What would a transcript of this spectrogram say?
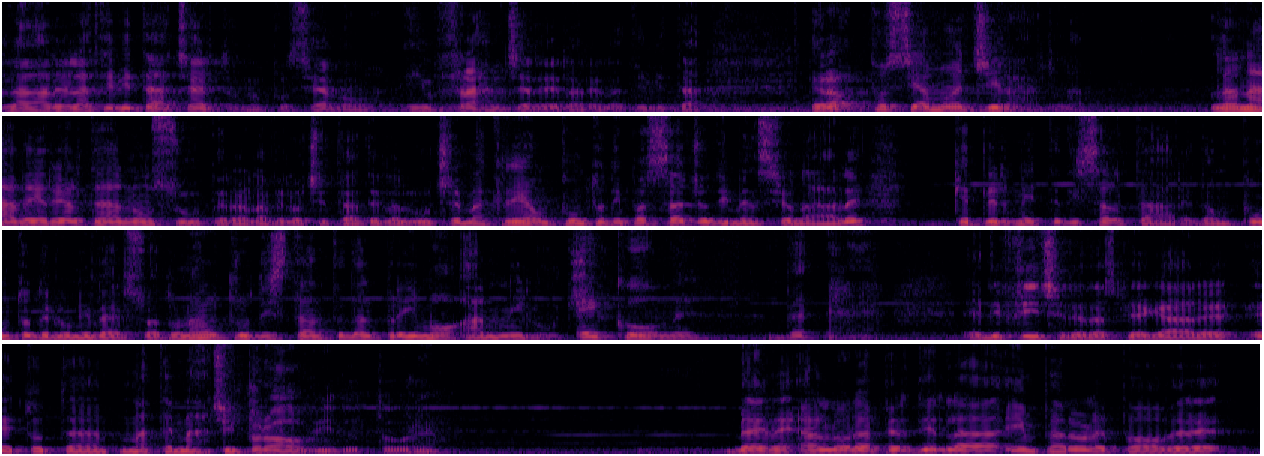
La relatività, certo, non possiamo infrangere la relatività, però possiamo aggirarla. La nave in realtà non supera la velocità della luce, ma crea un punto di passaggio dimensionale che permette di saltare da un punto dell'universo ad un altro distante dal primo anni luce. E come? Beh, è difficile da spiegare, è tutta matematica. Ci provi, dottore. Bene, allora per dirla in parole povere,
